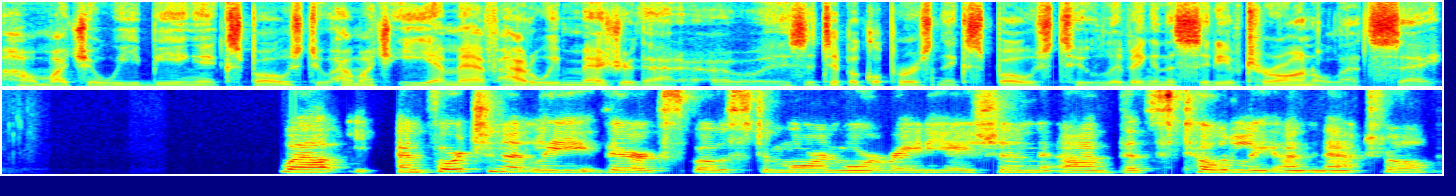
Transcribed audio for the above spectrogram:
how much are we being exposed to? How much EMF? How do we measure that? Uh, a typical person exposed to living in the city of Toronto, let's say? Well, unfortunately, they're exposed to more and more radiation uh, that's totally unnatural.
